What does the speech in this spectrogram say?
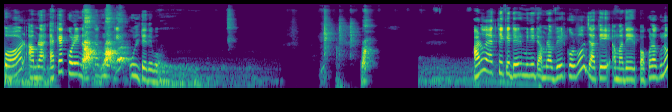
পর আমরা এক এক করে নাস্তাগুলোকে উল্টে দেব। আরও এক থেকে দেড় মিনিট আমরা ওয়েট করব যাতে আমাদের পকোড়াগুলো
